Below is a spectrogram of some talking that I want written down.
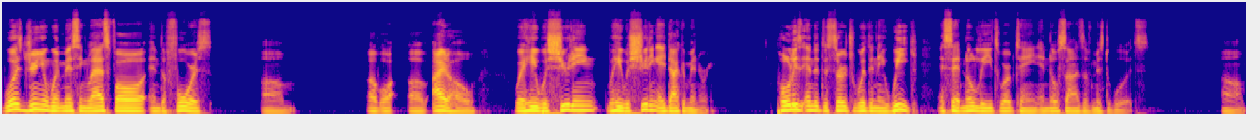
Woods Jr. went missing last fall in the forest um, of of Idaho, where he was shooting where he was shooting a documentary. Police ended the search within a week and said no leads were obtained and no signs of Mr. Woods. Um,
